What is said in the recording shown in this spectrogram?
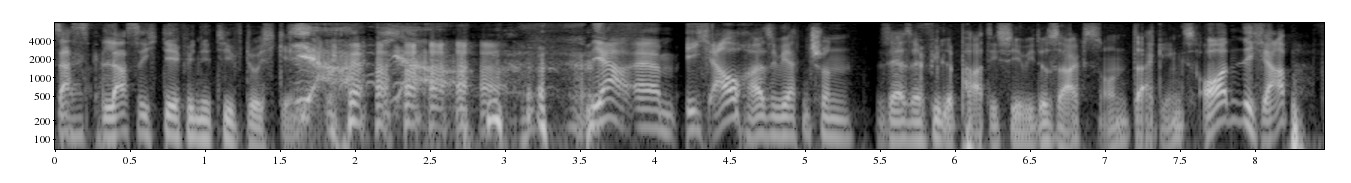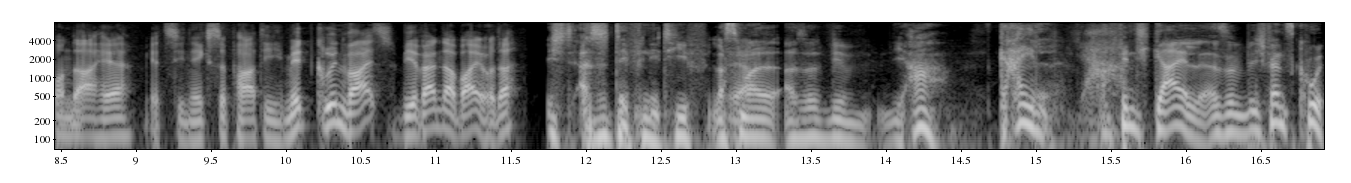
Das lasse ich definitiv durchgehen. Ja, ja. ja, ähm, ich auch. Also wir hatten schon sehr, sehr viele Partys hier, wie du sagst. Und da ging es ordentlich ab. Von daher jetzt die nächste Party mit Grün-Weiß. Wir wären dabei, oder? Ich, also definitiv. Lass Ja. mal, also wir, ja, geil. Ja. Finde ich geil. Also ich find's cool.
